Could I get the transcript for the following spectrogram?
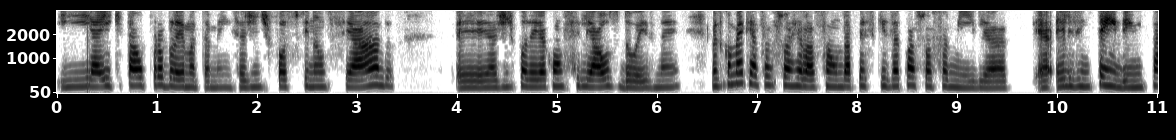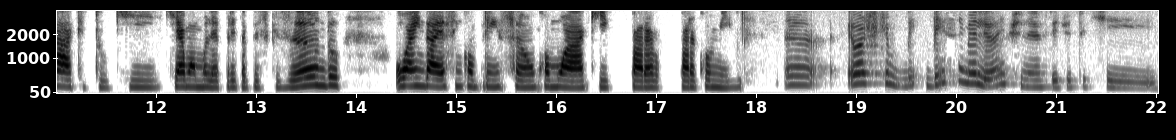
E aí que está o problema também. Se a gente fosse financiado, é, a gente poderia conciliar os dois, né? Mas como é que é essa sua relação da pesquisa com a sua família? É, eles entendem o impacto que, que é uma mulher preta pesquisando, ou ainda há essa incompreensão como há aqui para, para comigo? É, eu acho que é bem, bem, semelhante, né? Acredito que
